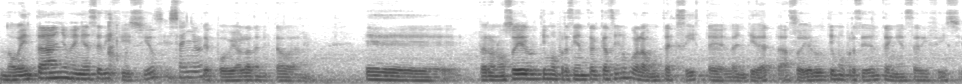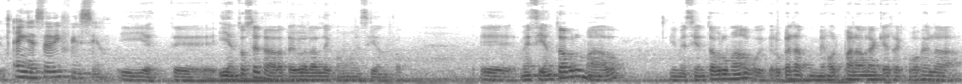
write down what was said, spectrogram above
90 años en ese edificio. Sí, señor. Después voy a hablar de mi estado de ánimo. Eh, pero no soy el último presidente del casino porque la Junta existe, la entidad está. Soy el último presidente en ese edificio. En ese edificio. Y, este, y entonces ahora te voy a hablar de cómo me siento. Eh, me siento abrumado, y me siento abrumado porque creo que es la mejor palabra que recoge la,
